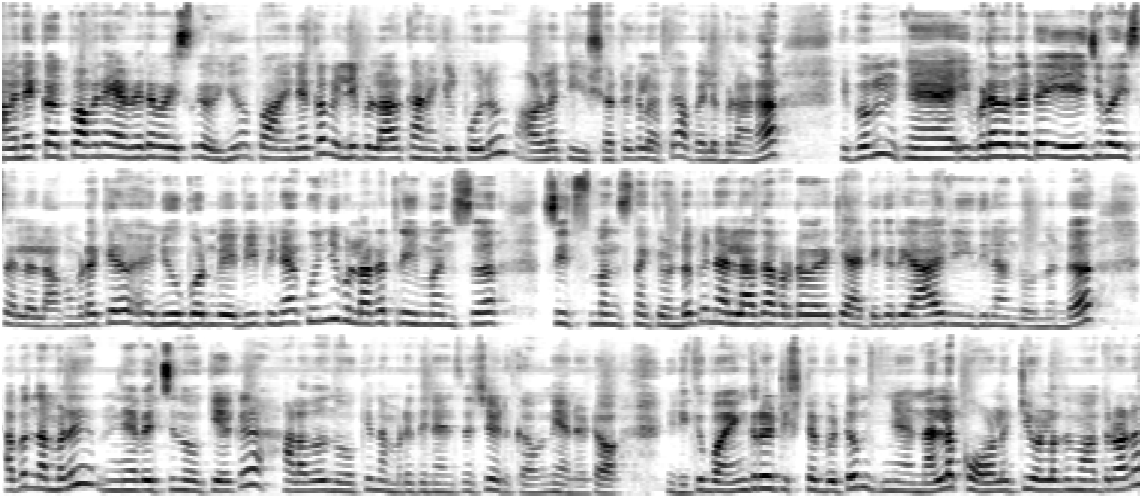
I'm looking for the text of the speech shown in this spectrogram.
അവനൊക്കെ ഇപ്പോൾ അവന് ഏഴര വയസ്സ് കഴിഞ്ഞു. അപ്പോൾ അതിനൊക്കെ വലിയ പിള്ളേർക്കാണെങ്കിൽ പോലും ഉള്ള ടീഷർട്ടുകളൊക്കെ അവൈലബിൾ ആണ്. ഇപ്പം ഇവിടെ വന്നിട്ട് ഏജ് വൈസ് അല്ലല്ലോ. അവിടെയൊക്കെ ന്യൂ ബോൺ ബേബി പിന്നെ കുഞ്ഞു പിള്ളേരുടെ ത്രീ മന്ത്സ് സിക്സ് മന്ത്സ് എന്നൊക്കെ ഉണ്ട്. പിന്നെ അല്ലാതെ അവരുടെ ഓരോ കാറ്റഗറി ആ രീതിയിലാണ് തോന്നുന്നുണ്ട്. അപ്പം നമ്മൾ വെച്ച് നോക്കിയൊക്കെ അളവ് നോക്കി നമ്മുടെ ഇതിനനുസരിച്ച് എടുക്കാവുന്നതാണ് കേട്ടോ. എനിക്ക് ഭയങ്കരമായിട്ട് ഇഷ്ടപ്പെട്ടു നല്ല ക്വാളിറ്റി ഉള്ളത് മാത്രമാണ്.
